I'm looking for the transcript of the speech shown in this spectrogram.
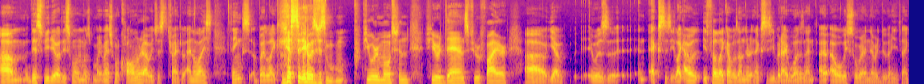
Um, this video, this one was much more calmer. I was just trying to analyze things, but like yesterday was just pure emotion, pure dance, pure fire. Uh, yeah, it was uh, an ecstasy. Like I was, it felt like I was under an ecstasy, but I wasn't. I, I always swore I never do anything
